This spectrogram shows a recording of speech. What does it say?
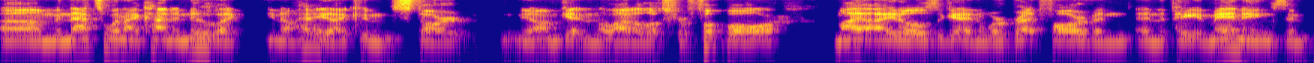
Um, and that's when I kind of knew, like, you know, hey, I can start you know, I'm getting a lot of looks for football. My idols, again, were Brett Favre and, and the Peyton Mannings. And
